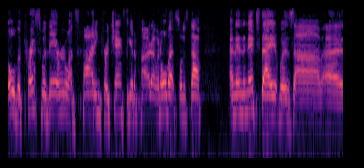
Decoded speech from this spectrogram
all the press were there. Everyone's fighting for a chance to get a photo and all that sort of stuff." And then the next day it was uh, uh,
